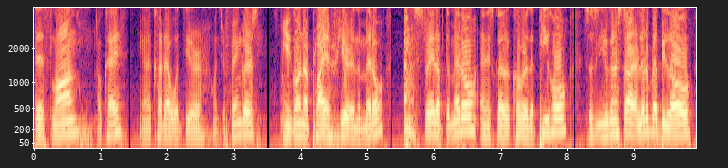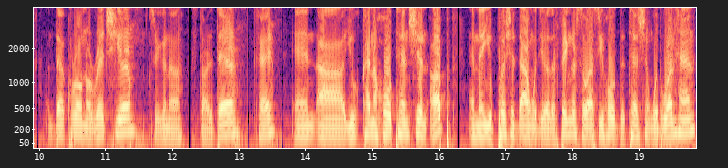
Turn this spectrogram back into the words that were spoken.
this long, okay? You're to cut out with your with your fingers. You're going to apply it here in the middle. straight up the middle and it's going to cover the pee hole so you're going to start a little bit below the coronal ridge here. So you're going to start there okay? And uh, you kind of hold tension up and then you push it down with your other finger. So as you hold the tension with one hand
